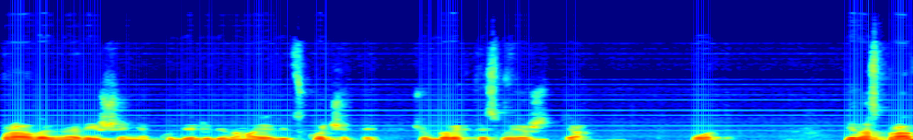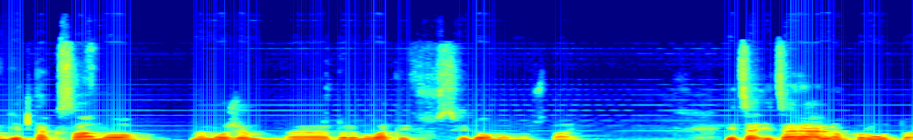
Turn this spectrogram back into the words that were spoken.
правильне рішення, куди людина має відскочити, щоб берегти своє життя. От. І насправді так само ми можемо е, перебувати в свідомому стані. І це, і це реально круто.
